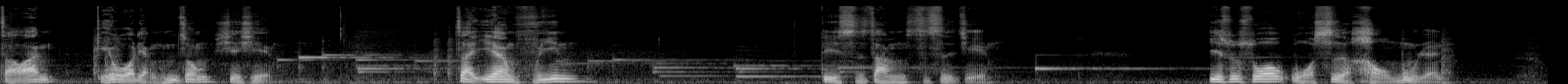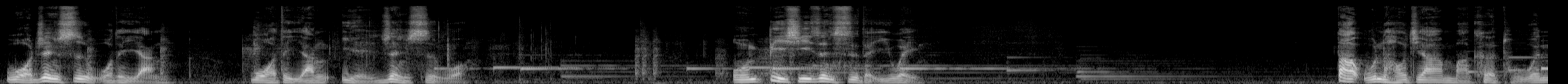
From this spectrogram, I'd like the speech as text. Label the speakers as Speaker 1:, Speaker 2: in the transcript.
Speaker 1: 早安，给我两分钟，谢谢。在约翰福音第十章十四节，耶稣说：“我是好牧人，我认识我的羊，我的羊也认识我。”我们必须认识的一位大文豪家马克吐温，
